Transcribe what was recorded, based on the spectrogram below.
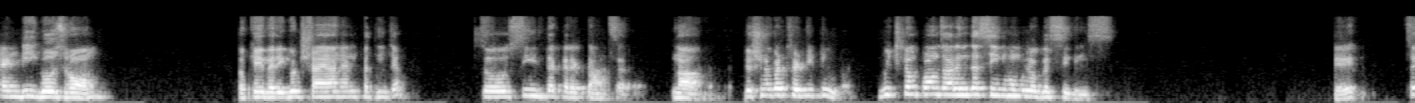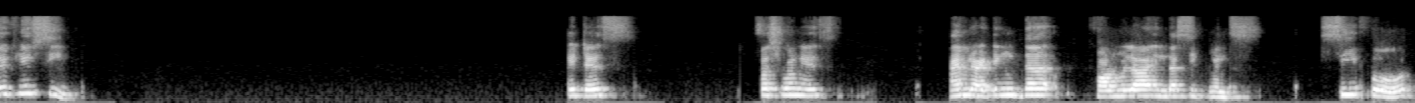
and D goes wrong. Okay, very good, Shayan and Khatija. So C is the correct answer. Now, question number 32. Which compounds are in the same homologous series? Okay, so if you see it is, first one is, I'm writing the formula in the sequence C4H10.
